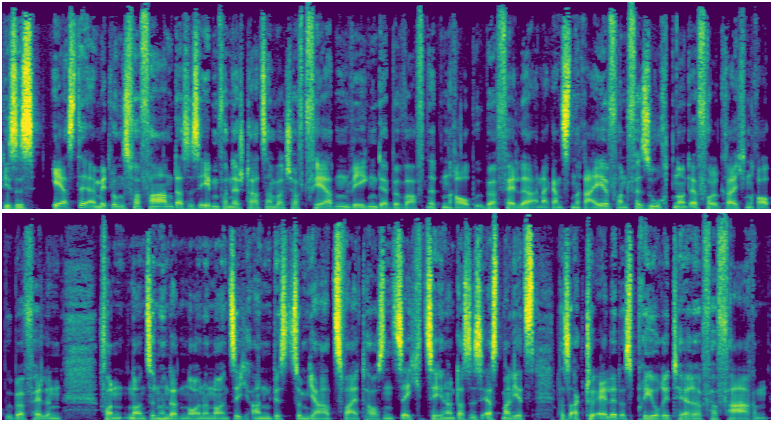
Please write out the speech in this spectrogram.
Dieses erste Ermittlungsverfahren, das ist eben von der Staatsanwaltschaft Pferden wegen der bewaffneten Raubüberfälle, einer ganzen Reihe von versuchten und erfolgreichen Raubüberfällen von 1999 an bis zum Jahr 2016. Und das ist erstmal jetzt das aktuelle, das prioritäre Verfahren.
